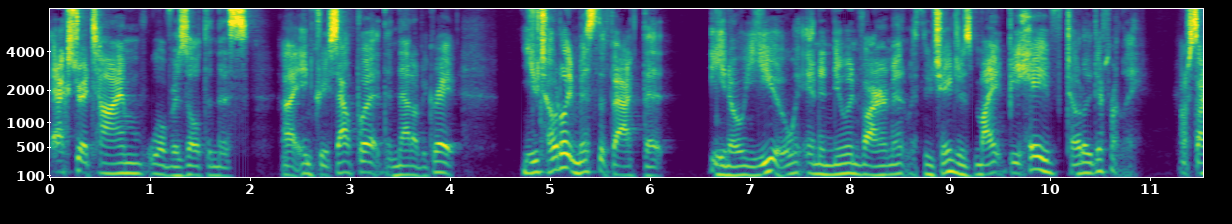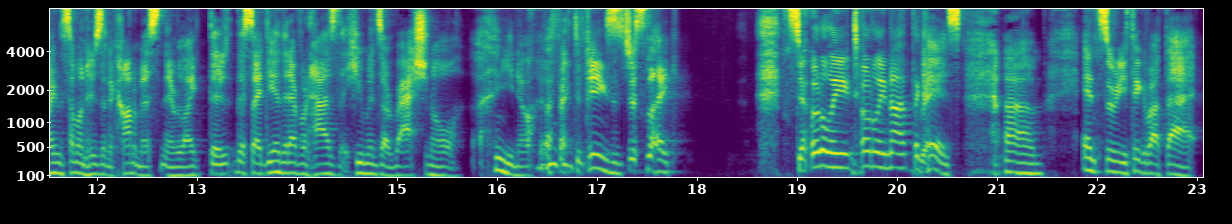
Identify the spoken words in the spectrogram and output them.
extra time will result in this uh, increased output, then that'll be great. You totally miss the fact that you know you in a new environment with new changes might behave totally differently. I was talking to someone who's an economist, and they were like, "There's this idea that everyone has that humans are rational, you know, effective beings is just like totally, totally not the Right. case." Um, and so when you think about that,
